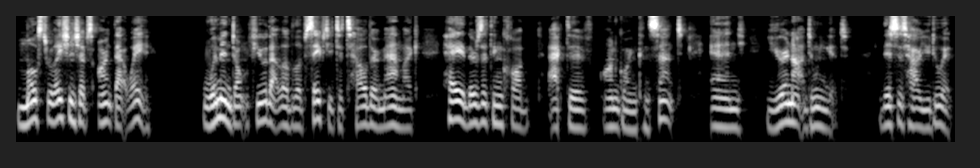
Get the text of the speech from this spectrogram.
Most relationships aren't that way women don't feel that level of safety to tell their man like hey there's a thing called active ongoing consent and you're not doing it this is how you do it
